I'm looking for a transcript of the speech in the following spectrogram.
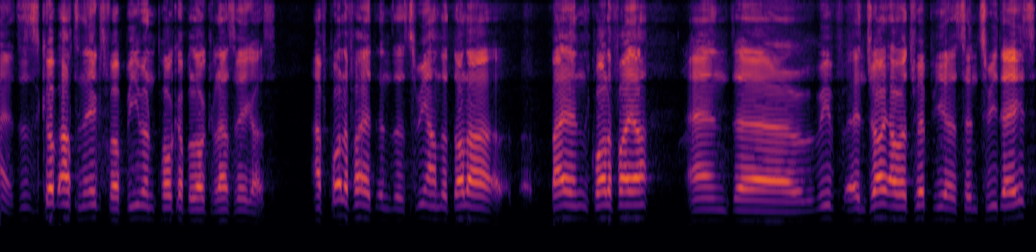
Hi, this is Kirb 18X for bwin Poker Blog Las Vegas. I've qualified in the $300 buy-in qualifier, and uh, we've enjoyed our trip here since three days.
